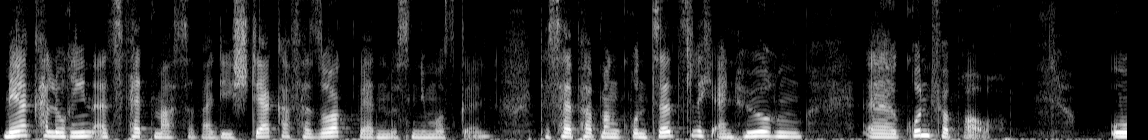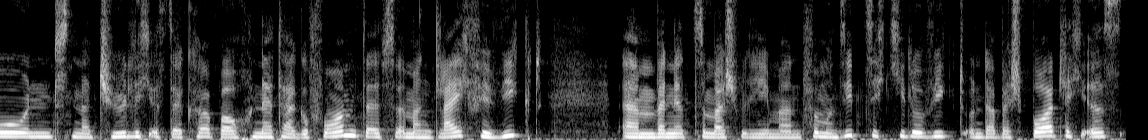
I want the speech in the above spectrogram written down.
mehr Kalorien als Fettmasse, weil die stärker versorgt werden müssen, die Muskeln. Deshalb hat man grundsätzlich einen höheren äh, Grundverbrauch. Und natürlich ist der Körper auch netter geformt, selbst wenn man gleich viel wiegt, ähm, wenn jetzt zum Beispiel jemand 75 Kilo wiegt und dabei sportlich ist,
